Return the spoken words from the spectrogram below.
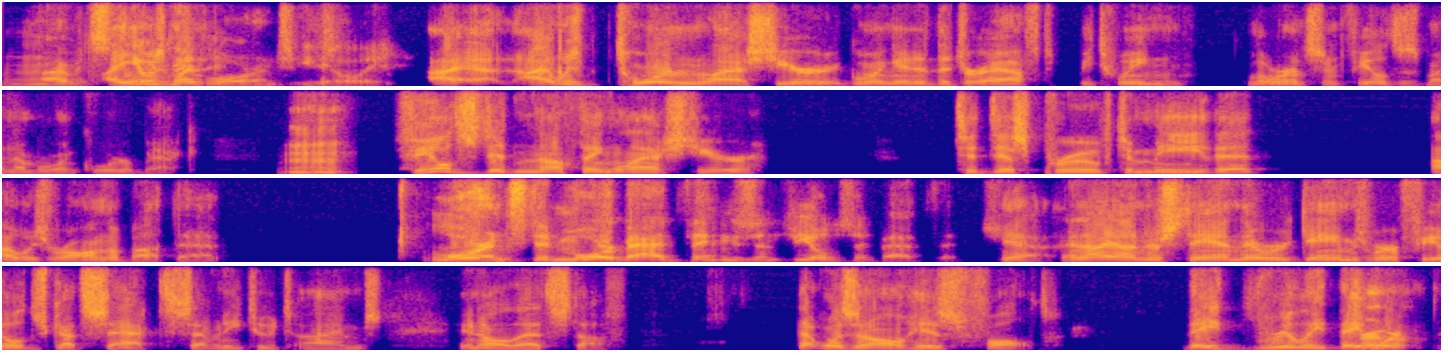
Mm, I would he still was my- take Lawrence easily. I I was torn last year going into the draft between Lawrence and Fields as my number one quarterback. Mhm. Fields did nothing last year to disprove to me that I was wrong about that. Lawrence did more bad things than Fields did bad things. Yeah, and I understand there were games where Fields got sacked 72 times and all that stuff. That wasn't all his fault. They really they True. weren't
